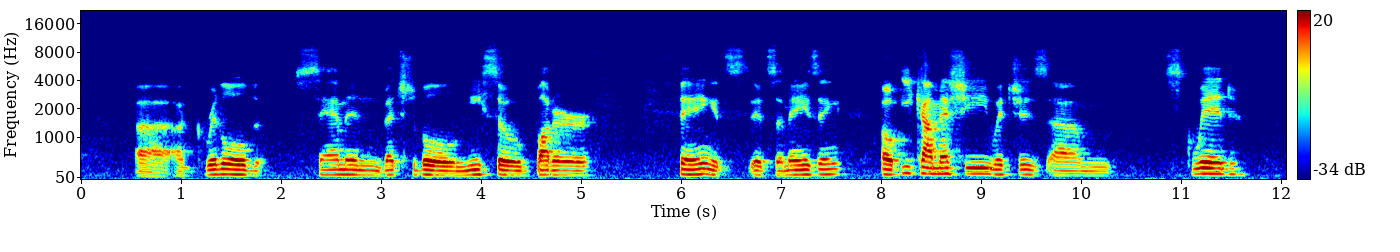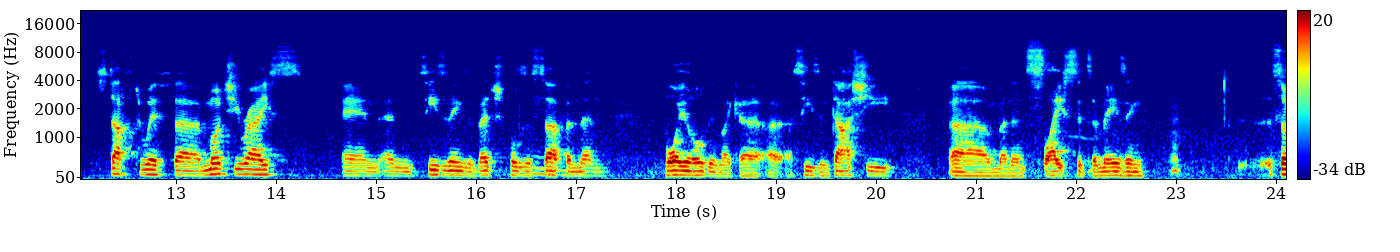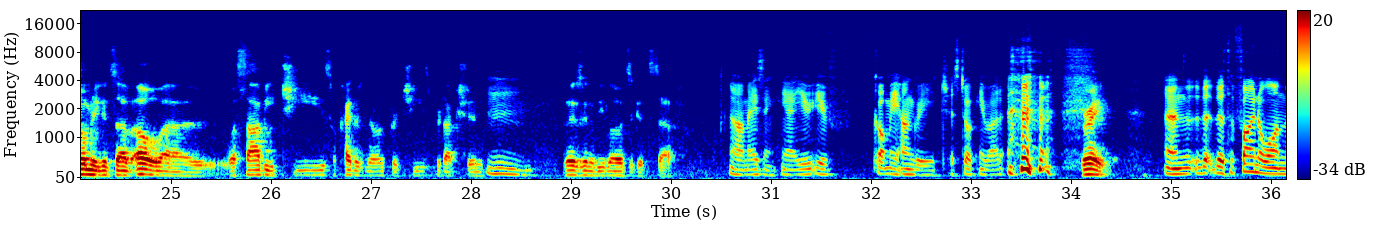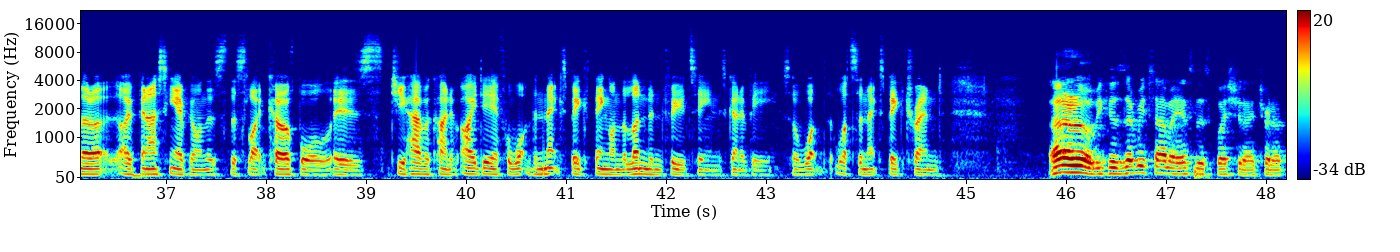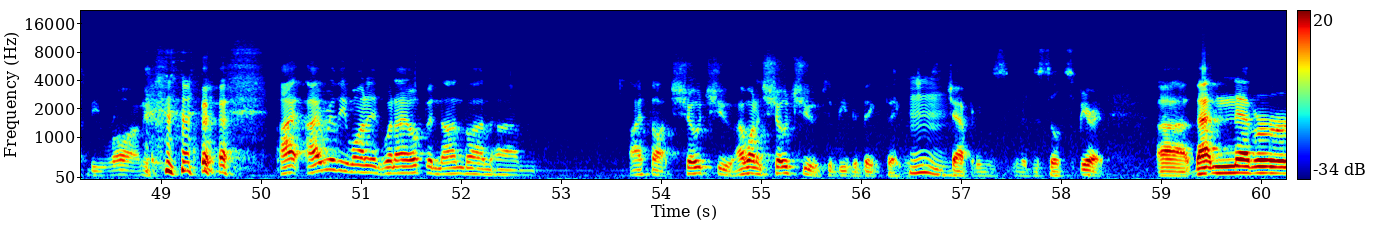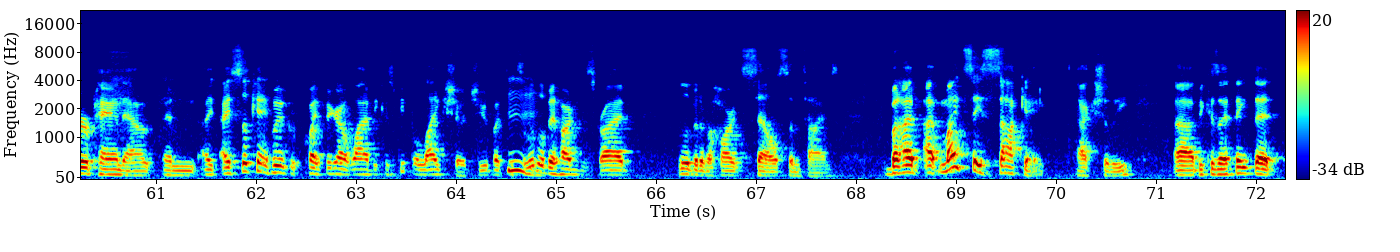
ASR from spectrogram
uh, a griddled salmon vegetable miso butter thing. It's it's amazing. Oh, ikameshi, which is um, squid stuffed with uh, mochi rice and and seasonings and vegetables and stuff, and then boiled in like a, a, a seasoned dashi, um, and then sliced. It's amazing. So many good stuff. Oh, uh, wasabi cheese. Hokkaido's known for cheese production. mm. There's going to be loads of good stuff. oh, amazing. Yeah, you, you've got me hungry just talking about it. Great. And the, the, the final one that I've been asking everyone that's the slight curveball is: Do you have a kind of idea for what the next big thing on the London food scene is going to be? So what what's the next big trend? I don't know because every time I answer this question, I turn out to be wrong. I I really wanted when I opened Nanban, um, I thought shochu. I wanted shochu to be the big thing, which Mm. is Japanese you know, distilled spirit. Uh, that never panned out, and I, I still can't quite, quite figure out why. Because people like shochu, but it's a Mm. little bit hard to describe. A little bit of a hard sell sometimes. But I, I might say sake actually, uh, because I think that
